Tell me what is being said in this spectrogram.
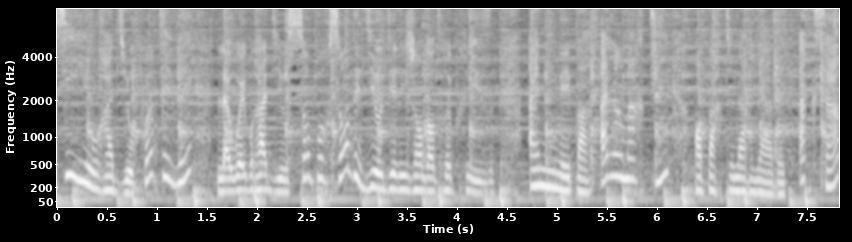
CEO-radio.tv, la web radio 100% dédiée aux dirigeants d'entreprise. Animée par Alain Marty, en partenariat avec AXA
